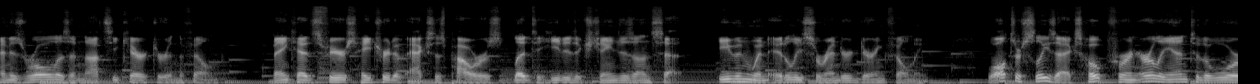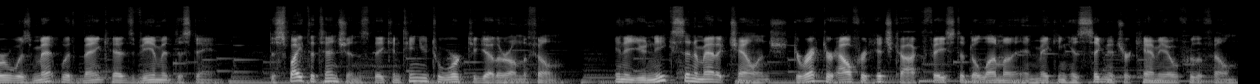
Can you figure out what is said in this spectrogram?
and his role as a Nazi character in the film. Bankhead's fierce hatred of Axis powers led to heated exchanges on set, even when Italy surrendered during filming. Walter Slezak's hope for an early end to the war was met with Bankhead's vehement disdain. Despite the tensions, they continued to work together on the film. In a unique cinematic challenge, director Alfred Hitchcock faced a dilemma in making his signature cameo for the film.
